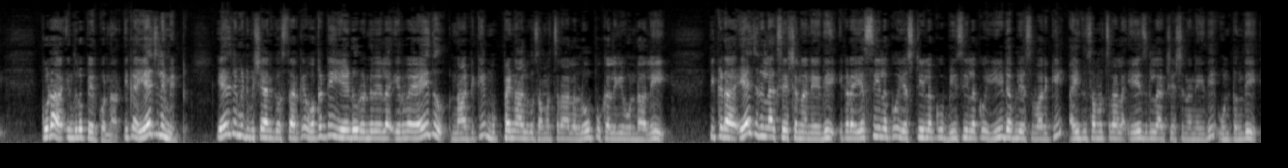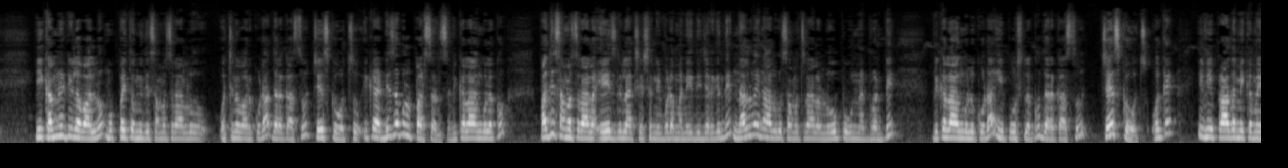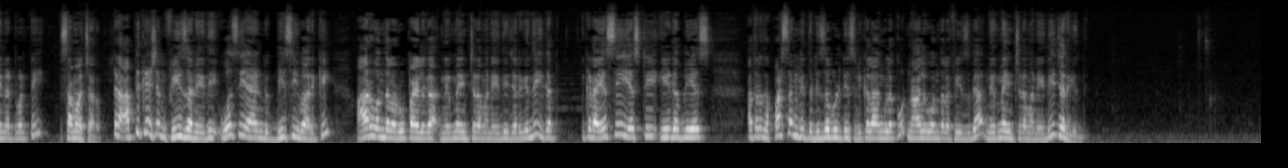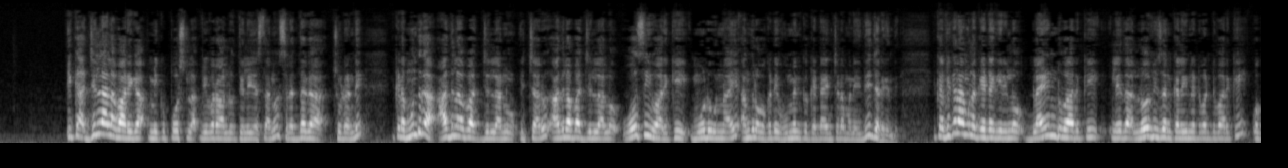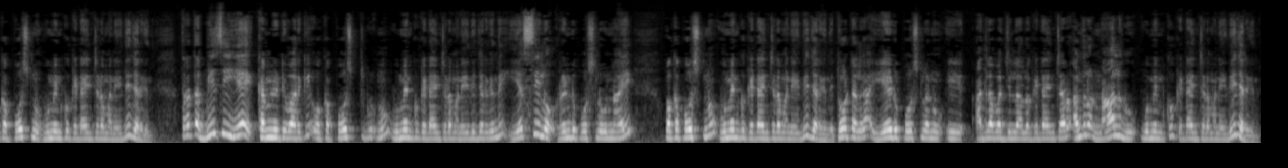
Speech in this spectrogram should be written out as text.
కూడా ఇందులో పేర్కొన్నారు. ఇక ఏజ్ లిమిట్ ఏజ్ లిమిట్ విషయానికి వస్తారికి ఒకటి ఏడు రెండు వేల ఇరవై ఐదు నాటికి ముప్పై నాలుగు సంవత్సరాల లోపు కలిగి ఉండాలి. ఇక్కడ ఏజ్ రిలాక్సేషన్ అనేది ఇక్కడ ఎస్సీలకు ఎస్టీలకు బీసీలకు ఈడబ్ల్యూఎస్ వారికి ఐదు సంవత్సరాల ఏజ్ రిలాక్సేషన్ అనేది ఉంటుంది. ఈ కమ్యూనిటీల వాళ్ళు ముప్పై తొమ్మిది సంవత్సరాలు వచ్చిన వారు కూడా దరఖాస్తు చేసుకోవచ్చు. ఇక డిజబుల్ పర్సన్స్ వికలాంగులకు పది సంవత్సరాల ఏజ్ రిలాక్సేషన్ ఇవ్వడం అనేది జరిగింది. నలభై నాలుగు సంవత్సరాల లోపు ఉన్నటువంటి వికలాంగులు కూడా ఈ పోస్టులకు దరఖాస్తు చేసుకోవచ్చు. ఓకే? ఇవి ప్రాథమికమైనటువంటి సమాచారం. ఇక్కడ అప్లికేషన్ ఫీజు అనేది ఓసీ అండ్ బీసీ వారికి ఆరు వందల రూపాయలుగా నిర్ణయించడం అనేది జరిగింది. ఇక ఇక్కడ ఎస్సీ ఎస్టీ ఈడబ్ల్యూఎస్ ఆ తర్వాత పర్సన్ విత్ డిజబిలిటీస్ వికలాంగులకు నాలుగు వందల ఫీజుగా నిర్ణయించడం అనేది జరిగింది. ఇక జిల్లాల వారీగా మీకు పోస్టుల వివరాలు తెలియజేస్తాను. శ్రద్ధగా చూడండి. ఇక్కడ ముందుగా ఆదిలాబాద్ జిల్లాను ఇచ్చారు. ఆదిలాబాద్ జిల్లాలో ఓసీ వారికి మూడు ఉన్నాయి. అందులో ఒకటి ఉమెన్కు కేటాయించడం అనేది జరిగింది. ఇక వికలాంగుల కేటగిరీలో బ్లైండ్ వారికి లేదా లో విజన్ కలిగినటువంటి వారికి ఒక పోస్ట్ను ఉమెన్కు కేటాయించడం అనేది జరిగింది. తర్వాత బీసీఏ కమ్యూనిటీ వారికి ఒక పోస్టును ఉమెన్కు కేటాయించడం అనేది జరిగింది. ఎస్సీలో రెండు పోస్టులు ఉన్నాయి. ఒక పోస్ట్ను ఉమెన్కు కేటాయించడం అనేది జరిగింది. టోటల్గా ఏడు పోస్టులను ఈ ఆదిలాబాద్ జిల్లాలో కేటాయించారు. అందులో నాలుగు ఉమెన్కు కేటాయించడం అనేది జరిగింది.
